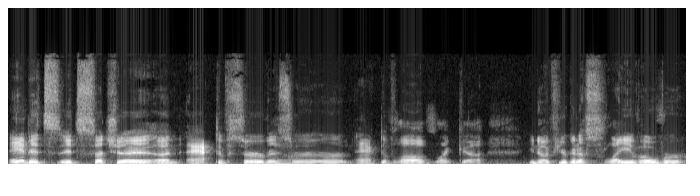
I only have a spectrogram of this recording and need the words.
and it's it's such a an act of service yeah. or, or act of love. Like, uh, you know, if you're gonna slave over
